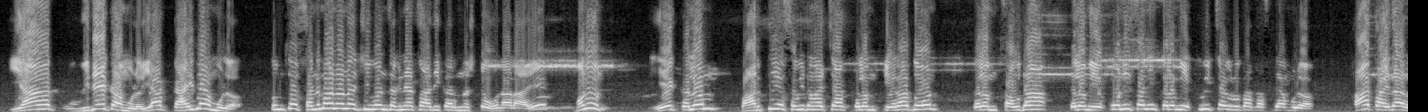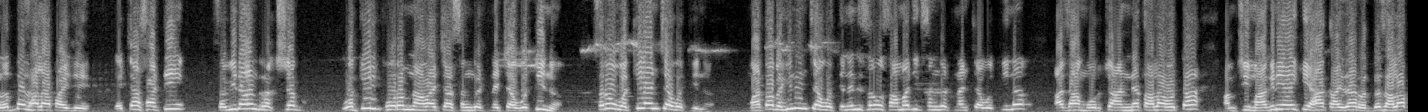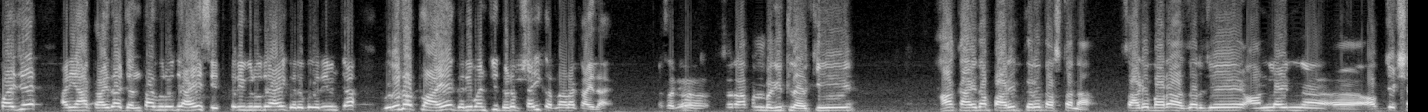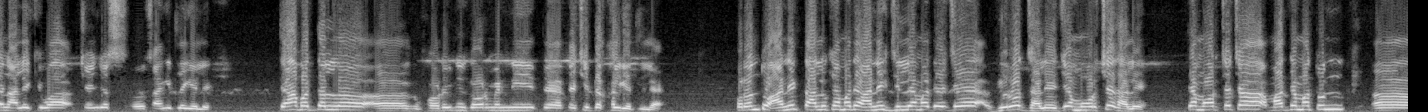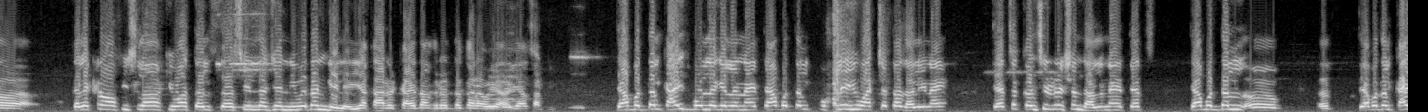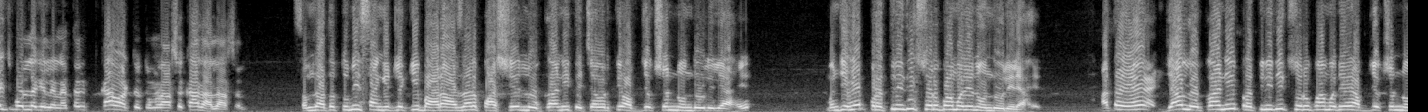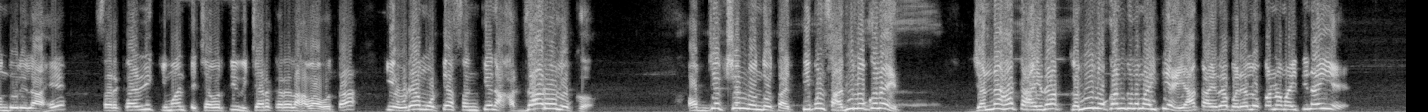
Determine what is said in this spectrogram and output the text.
या विधेयकामुळं या कायद्यामुळं तुमचं सन्मानानं जीवन जगण्याचा अधिकार नष्ट होणार आहे. म्हणून हे कलम भारतीय संविधानाच्या कलम तेरा दोन कलम चौदा कलम एकोणीस आणि कलम एकवीसच्या विरोधात असल्यामुळं हा कायदा रद्द झाला पाहिजे. याच्यासाठी संविधान रक्षक वकील फोरम नावाच्या संघटनेच्या वतीनं सर्व वकिलांच्या वतीनं माता भगिनींच्या वतीनं आणि सर्व सामाजिक संघटनांच्या वतीनं आज हा मोर्चा आणण्यात आला होता. आमची मागणी आहे की हा कायदा रद्द झाला पाहिजे आणि हा कायदा जनता विरोधी आहे शेतकरी विरोधी आहे गरीबगरीबांच्या विरोधातला आहे गरिबांची दडपशाही करणारा कायदा आहे. सर आपण बघितलं की हा कायदा पारित करत असताना साडेबारा हजार जे ऑनलाईन ऑब्जेक्शन आले किंवा चेंजेस सांगितले गेले त्याबद्दल फडणवीस गव्हर्नमेंटनी त्याची दखल घेतलेली आहे. परंतु अनेक तालुक्यामध्ये अनेक जिल्ह्यामध्ये जे विरोध झाले जे मोर्चे झाले त्या मोर्चाच्या माध्यमातून कलेक्टर ऑफिसला किंवा तल- तहसीलला जे निवेदन गेले या कार- कायदा रद्द करावा यासाठी त्याबद्दल काहीच बोललं गेलं नाही. त्याबद्दल कुठलीही वाच्यता झाली नाही. त्याचं कन्सिडरेशन झालं नाही. त्याच त्याबद्दल त्याबद्दल काहीच बोललं गेलं नाही. तर काय वाटतं तुम्हाला? असं का झालं असेल? समजा आता तुम्हीच सांगितलं की बारा हजार पाचशे लोकांनी त्याच्यावरती ऑब्जेक्शन नोंदवलेले आहेत. म्हणजे हे प्रातिनिधिक स्वरूपामध्ये नोंदवलेले आहेत. आता या ज्या लोकांनी प्रातिनिधिक स्वरूपामध्ये ऑब्जेक्शन नोंदवलेलं आहे सरकारने किमान त्याच्यावरती विचार करायला हवा होता की एवढ्या मोठ्या संख्येनं हजारो लोक ऑब्जेक्शन नोंदवत आहेत. ती पण साधी लोक नाहीत. ज्यांना हा कायदा कमी लोकांकडे माहिती आहे. हा कायदा बऱ्या लोकांना माहिती नाहीये.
